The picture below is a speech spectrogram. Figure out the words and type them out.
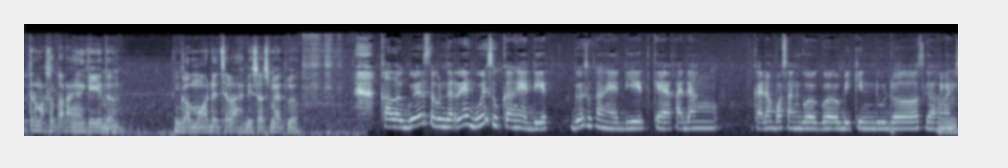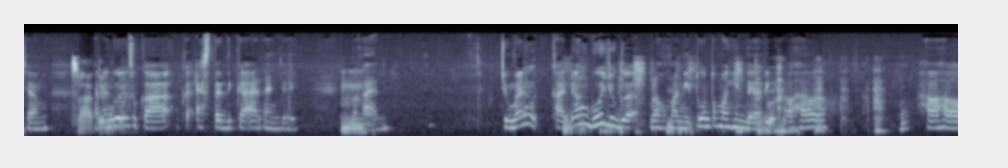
termasuk orang yang kayak gitu? Nggak mau ada celah di sosmed lu? Kalau gue sebenarnya gue suka ngedit. Gue suka ngedit. Kayak kadang kadang posan gue gue bikin doodle segala Hmm. macam Sehati karena gue suka keestetikaan anjay Hmm. bukan cuman kadang gue juga melakukan itu untuk menghindari hal-hal hal-hal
